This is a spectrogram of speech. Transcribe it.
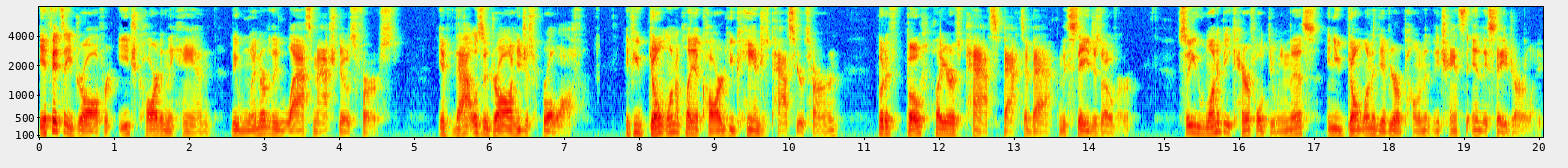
If it's a draw for each card in the hand, the winner of the last match goes first. If that was a draw, you just roll off. If you don't want to play a card, you can just pass your turn. But if both players pass back to back, the stage is over. So you want to be careful doing this, and you don't want to give your opponent the chance to end the stage early.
